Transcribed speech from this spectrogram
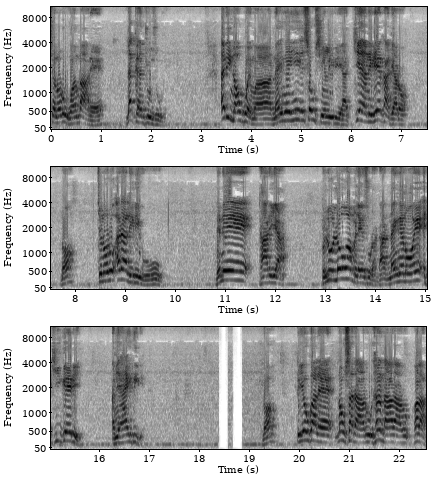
ကျွန်တော်တို့ဝမ်းသာတယ်လက်ကန်ကြိုးစိုးတယ်အဲ့ဒီနောက်ွယ်မှာနိုင်ငံရေးအဆုပ်ရှင်လေးတွေကကြံနေတဲ့အခါကျတော့နော်ကျွန်တော်တို့အဲ့ဒါလေးတွေကိုနည်းနည်းဒါတွေကဘလို့လုံးဝမလဲဆိုတာဒါနိုင်ငံတော်ရဲ့အကြီးအကဲတွေအများကြီးသိတယ်နော် တရုတ်ကလည်းနှောက်ဆက်တာတို့ဟန့်တာတာတို့ဟုတ်လား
